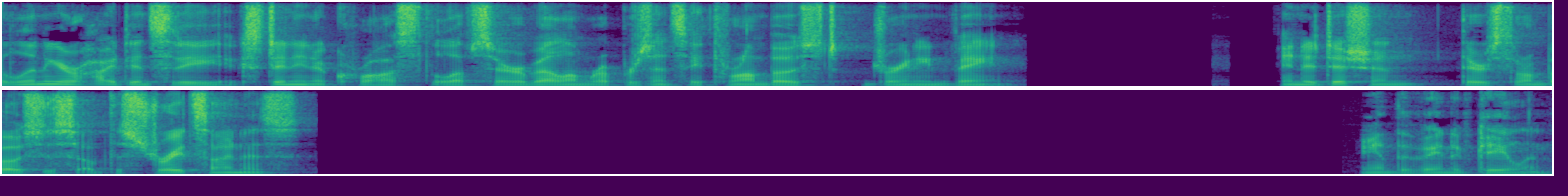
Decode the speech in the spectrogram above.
the linear high density extending across the left cerebellum represents a thrombosed draining vein. In addition, there's thrombosis of the straight sinus, and the vein of Galen.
